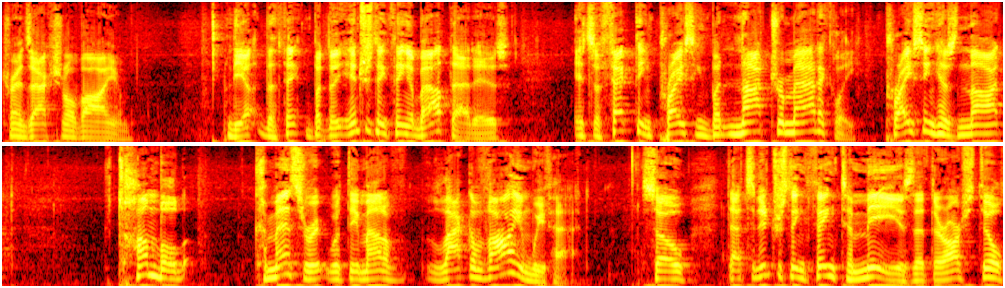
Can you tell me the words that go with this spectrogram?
Transactional volume. The the thing, but the interesting thing about that is it's affecting pricing, but not dramatically. Pricing has not tumbled commensurate with the amount of lack of volume we've had. So that's an interesting thing to me is that there are still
